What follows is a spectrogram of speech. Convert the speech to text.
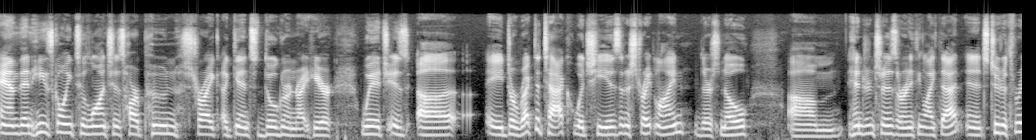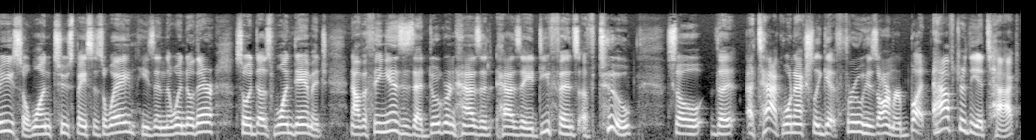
And then he's going to launch his harpoon strike against Dugrin right here, which is uh, a direct attack, which he is in a straight line. There's no um, hindrances or anything like that. And it's two to three, so one, two spaces away. He's in the window there, so it does one damage. Now the thing is, is that Dugrin has a, has a defense of two, so the attack won't actually get through his armor. But after the attack,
